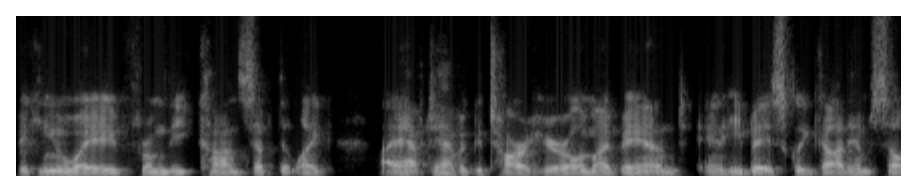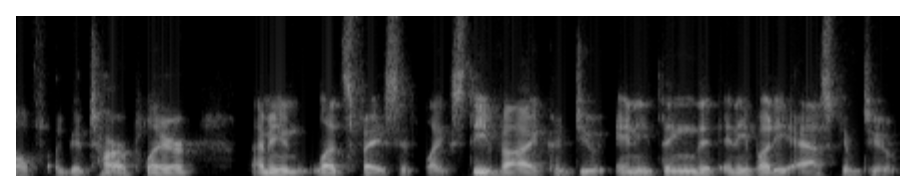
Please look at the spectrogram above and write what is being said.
breaking away from the concept that like I have to have a guitar hero in my band. And he basically got himself a guitar player. I mean, let's face it, like Steve Vai could do anything that anybody asked him to.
